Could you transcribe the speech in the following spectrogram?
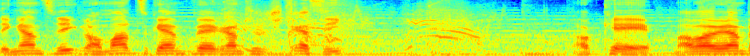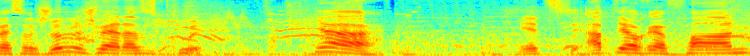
Den ganzen Weg nochmal zu kämpfen wäre ganz schön stressig. Okay, aber wir haben bessere Schlüsselschwert, das ist cool. Ja, jetzt habt ihr auch erfahren,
